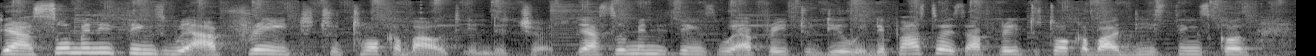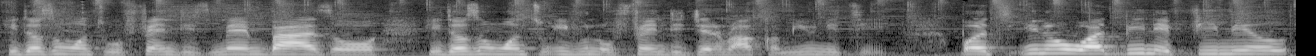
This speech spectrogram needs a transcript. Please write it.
there are so many things we are afraid to talk about in the church. There are so many things we're afraid to deal with. The pastor is afraid to talk about these things because he doesn't want to offend his members or he doesn't want to even offend the general community. But you know what? Being a female,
